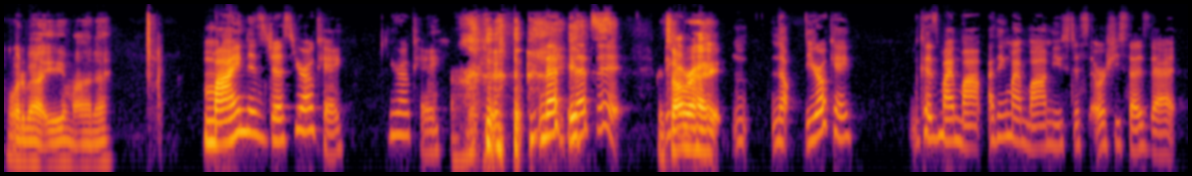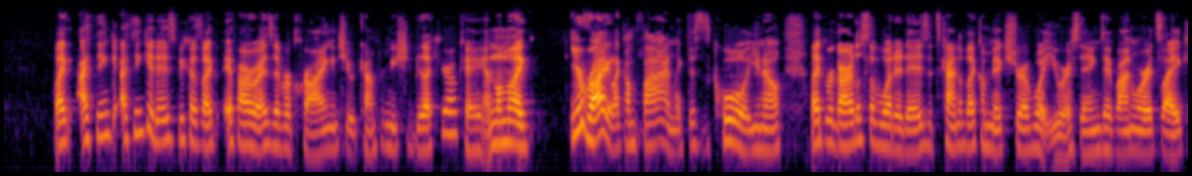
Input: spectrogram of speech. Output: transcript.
What about you, Mana? Mine is just you're okay. You're okay. that, that's it. It's because, all right. No, you're okay. Because my mom, I think my mom used to, or she says that. Like I think I think it is because like if I was ever crying and she would come for me, she'd be like, "You're okay," and I'm like, "You're right. Like I'm fine. Like this is cool." You know, like regardless of what it is, it's kind of like a mixture of what you were saying, Davon, where it's like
